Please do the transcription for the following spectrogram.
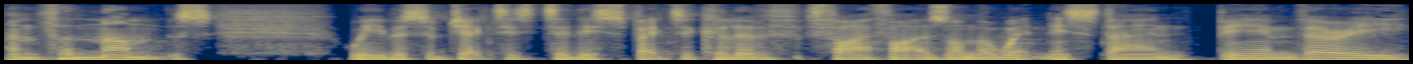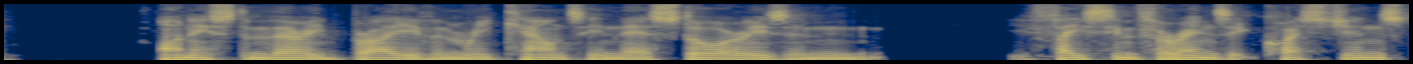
And for months, we were subjected to this spectacle of firefighters on the witness stand being very honest and very brave and recounting their stories and facing forensic questions,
